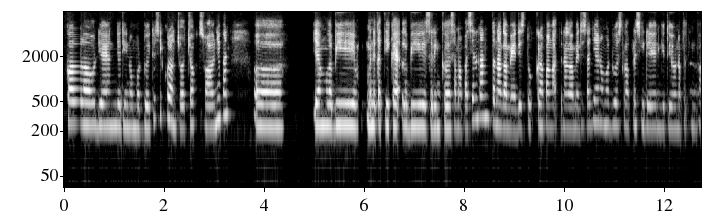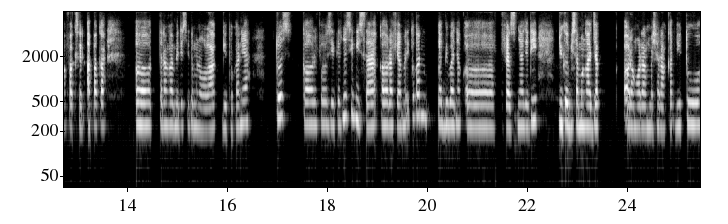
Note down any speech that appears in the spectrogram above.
kalau dia yang jadi nomor dua itu sih kurang cocok. Soalnya kan eh yang lebih mendekati kayak lebih sering ke sama pasien kan tenaga medis tuh. Kenapa nggak tenaga medis aja yang nomor dua setelah presiden gitu yang dapetin vaksin? Apakah eh, tenaga medis itu menolak gitu kan ya? Terus kalau positifnya sih bisa. Kalau Raffi Ahmad itu kan lebih banyak eh, fansnya, jadi juga bisa mengajak orang-orang masyarakat gitu.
